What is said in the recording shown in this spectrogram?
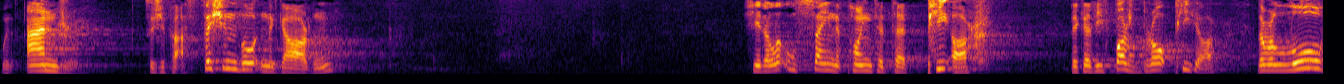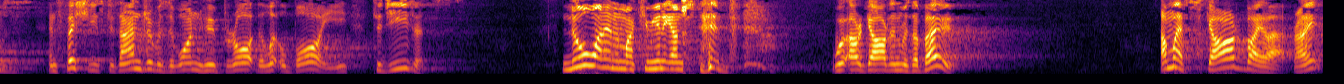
with Andrew. So she put a fishing boat in the garden She had a little sign that pointed to Peter because he first brought Peter There were loaves and fishes because Andrew was the one who brought the little boy to Jesus. No one in my community understood what our garden was about. I'm left scarred by that, right?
